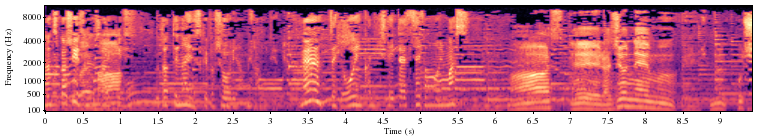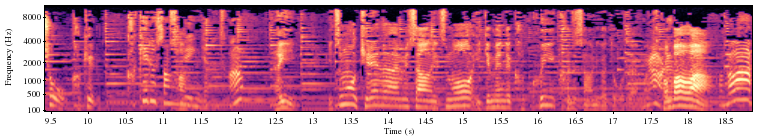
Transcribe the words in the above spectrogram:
懐かしいですね、最近。歌ってないですけど、勝利の女神ということでね。ぜひ応援歌にしていただきたいと思います。ます。えー、ラジオネーム、えー、なこれ、章かける。かけるさんでいいんじゃないですか？はい。いつも綺麗なあやみさん、いつもイケメンでかっこいいカズさんありがとうございうんます。こんばんは。こんばんは。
